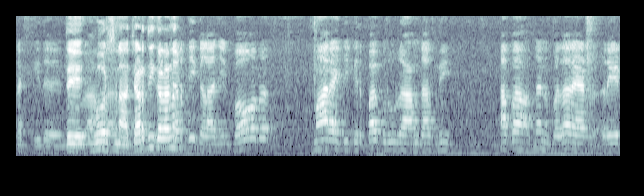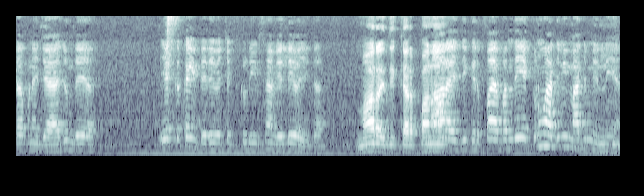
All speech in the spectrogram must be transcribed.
ਤਰੱਕੀ ਦੇ। ਤੇ ਹੋਰ ਸੁਣਾ ਚੜ੍ਹਦੀ ਕਲਾ ਨਾ? ਚੜ੍ਹਦੀ ਕਲਾ ਜੀ ਬਹੁਤ। ਮਹਾਰਾਜ ਦੀ ਕਿਰਪਾ ਗੁਰੂ ਰਾਮਦਾਸ ਦੀ। ਆਪਾਂ ਤੁਹਾਨੂੰ ਪਤਾ ਰੇਟ ਰੇਟ ਆਪਣੇ ਜਾਇਜ਼ ਹੁੰਦੇ ਆ। ਇੱਕ ਘੰਟੇ ਦੇ ਵਿੱਚ ਸਿੰਘ ਵਿਹਲੇ ਹੋ ਜਾਂਦਾ ਮਹਾਰਾਜ ਦੀ ਕਿਰਪਾ ਨਾਲ। ਮਹਾਰਾਜ ਦੀ ਕਿਰਪਾ ਹੈ ਬੰਦੇ ਇੱਕ ਨੂੰ ਅੱਜ ਵੀ ਮੱਝ ਮਿਲਣੀ ਆ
